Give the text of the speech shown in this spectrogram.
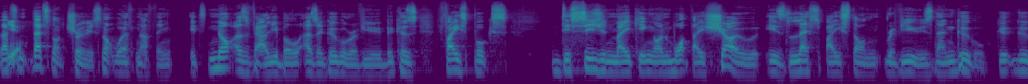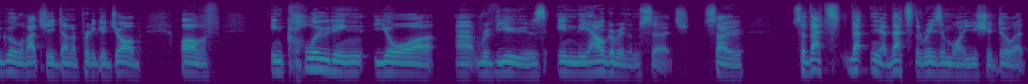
that's Yeah. that's not true. It's not worth nothing. It's not as valuable as a Google review because Facebook's decision making on what they show is less based on reviews than Google. Go- Google have actually done a pretty good job of including your uh, reviews in the algorithm search. So, so that's that. You know, that's the reason why you should do it.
